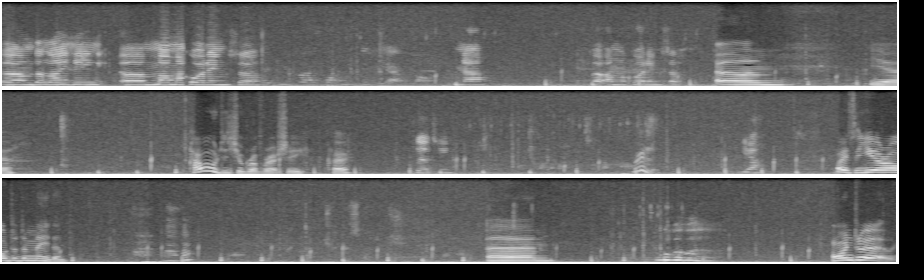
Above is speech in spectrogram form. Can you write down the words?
Um, the lightning. Um, I'm recording, so no. But I'm recording, so Um, yeah. How old is your brother actually, Claire? thirteen. Really? Yeah. Oh, he's a year older than me then. Uh huh. Um, I wonder,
